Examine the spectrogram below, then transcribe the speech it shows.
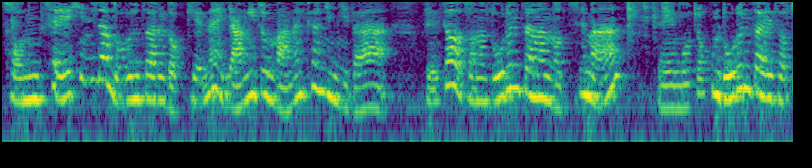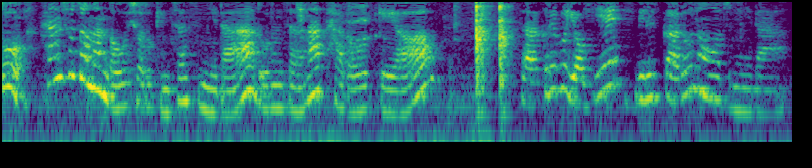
전체 흰자 노른자를 넣기에는 양이 좀 많은 편입니다. 그래서 저는 노른자만 넣지만 네, 뭐 조금 노른자에서도 한 수저만 넣으셔도 괜찮습니다. 노른자 하나 다 넣을게요. 자, 그리고 여기에 밀가루 넣어줍니다.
